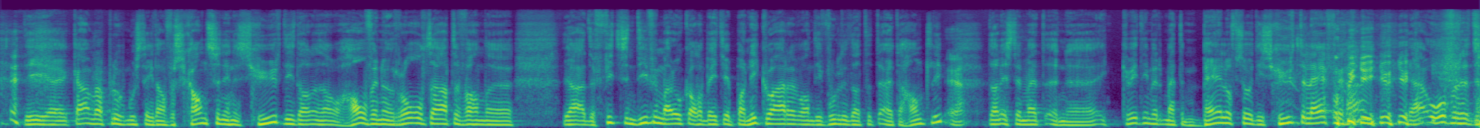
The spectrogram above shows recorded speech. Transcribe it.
Die uh, cameraploeg moest zich dan verschansen in een schuur. Die dan half in een rol zaten van uh, ja, de fietsendieven. Maar ook al een beetje in paniek waren. Want die voelden dat het uit de hand liep. Ja. Dan is er met een, uh, ik weet niet meer, met een bijl of zo die schuur te lijf gegaan. Oei, oei, oei. Ja, over, het,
